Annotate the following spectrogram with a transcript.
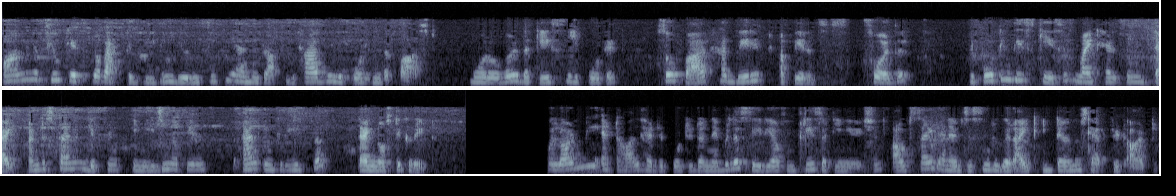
Only a few cases of active bleeding during CT angiography have been reported in the past. Moreover, the cases reported so far have varied appearances. Further, reporting these cases might help in understanding different imaging appearances and increase the diagnostic rate. Pollodny et al. had reported a nebulous area of increased attenuation outside and adjacent to the right internal carotid artery,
